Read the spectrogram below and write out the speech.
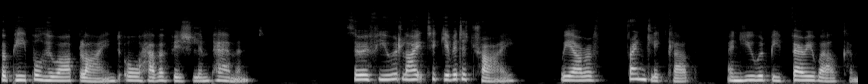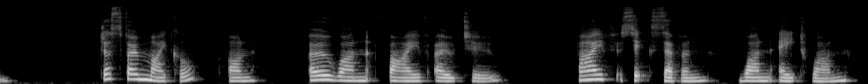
for people who are blind or have a visual impairment. So if you would like to give it a try, we are a friendly club and you would be very welcome. Just phone Michael on 01502 567 181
